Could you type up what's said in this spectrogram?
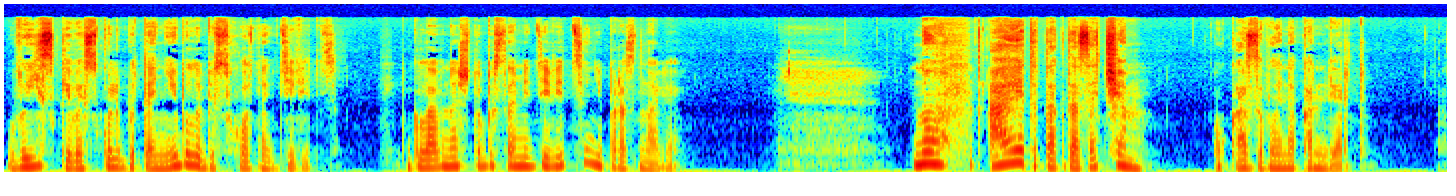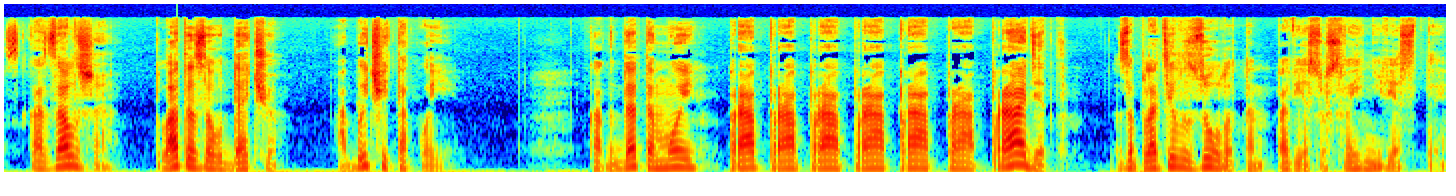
выискивая сколь бы то ни было бесхозных девиц. Главное, чтобы сами девицы не прознали. «Ну, а это тогда зачем?» — указываю на конверт. «Сказал же, плата за удачу. Обычай такой. Когда-то мой пра-пра-пра-пра-пра-пра-прадед заплатил золотом по весу своей невесты,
